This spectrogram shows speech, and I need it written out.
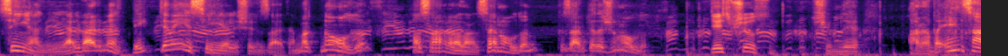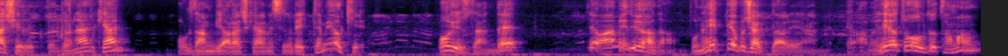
Sinyal minyal vermez. Beklemeyin sinyal işini zaten. Bak ne oldu? Hasar alan sen oldun, kız arkadaşın oldu. Geçmiş olsun. Şimdi araba en sağ şeritte dönerken oradan bir araç gelmesini beklemiyor ki. O yüzden de devam ediyor adam. Bunu hep yapacaklar yani. E, ameliyat oldu tamam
